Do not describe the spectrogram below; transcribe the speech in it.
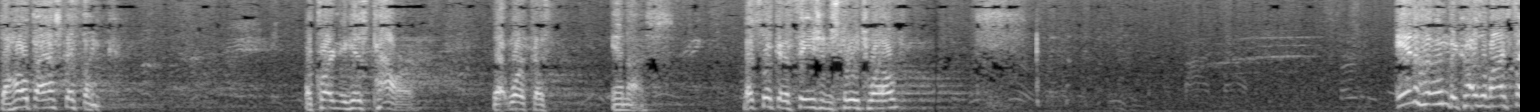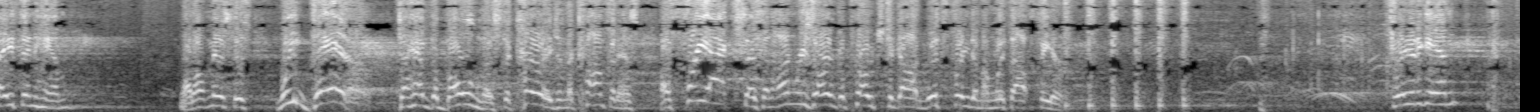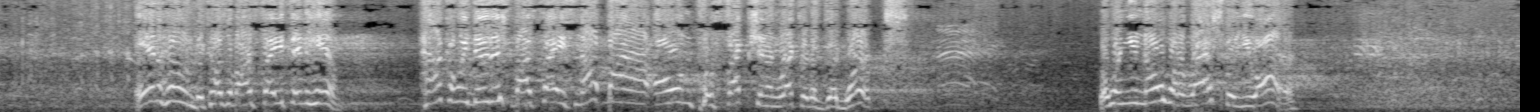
to hope, ask, or think according to his power that worketh in us. Let's look at Ephesians 3.12. In whom, because of our faith in him, now don't miss this, we dare to have the boldness, the courage, and the confidence of free access and unreserved approach to God with freedom and without fear. Let's read it again in whom, because of our faith in Him. How can we do this by faith? Not by our own perfection and record of good works. But when you know what a rascal you are,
